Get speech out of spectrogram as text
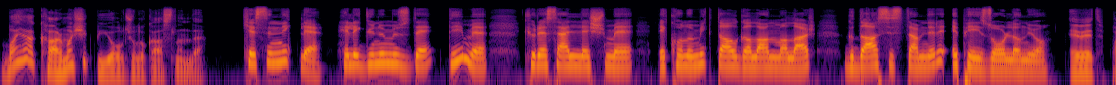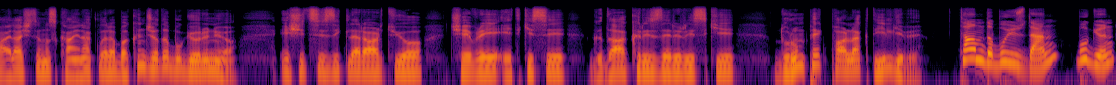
bayağı karmaşık bir yolculuk aslında. Kesinlikle. Hele günümüzde değil mi? Küreselleşme, ekonomik dalgalanmalar, gıda sistemleri epey zorlanıyor. Evet, paylaştığımız kaynaklara bakınca da bu görünüyor. Eşitsizlikler artıyor, çevreye etkisi, gıda krizleri riski, durum pek parlak değil gibi. Tam da bu yüzden bugün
